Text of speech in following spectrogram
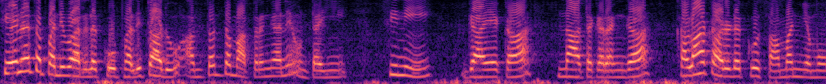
చేనేత పనివారులకు ఫలితాలు అంతంత మాత్రంగానే ఉంటాయి. సినీ గాయక నాటకరంగ కళాకారులకు సామాన్యము.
